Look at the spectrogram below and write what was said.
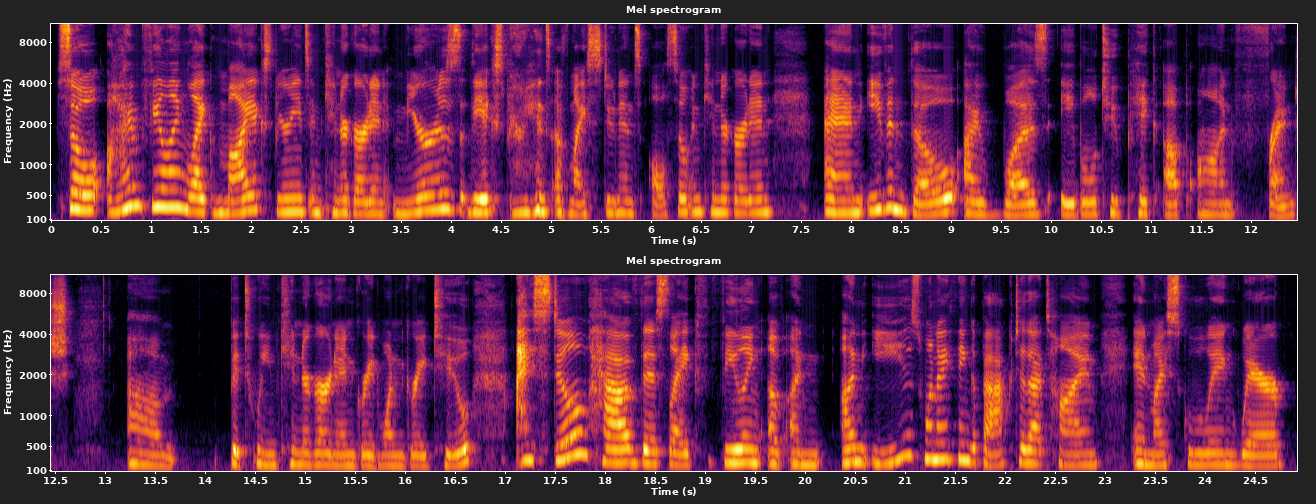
So I'm feeling like my experience in kindergarten mirrors the experience of my students also in kindergarten. And even though I was able to pick up on French um, between kindergarten, grade one, and grade two, I still have this like feeling of un- unease when I think back to that time in my schooling where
